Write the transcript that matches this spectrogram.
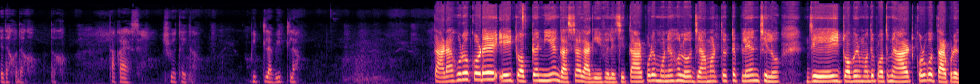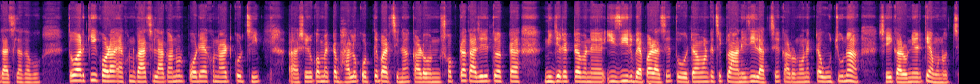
এ দেখো দেখো দেখো তাকায় আছে শুয়ে থাকা বিটলা বিটলা তাড়াহুড়ো করে এই টবটা নিয়ে গাছটা লাগিয়ে ফেলেছি। তারপরে মনে হলো যে আমার তো একটা প্ল্যান ছিল যে এই টবের মধ্যে প্রথমে আর্ট করব তারপরে গাছ লাগাবো। তো আর কি করা এখন গাছ লাগানোর পরে এখন আর্ট করছি। সেরকম একটা ভালো করতে পারছি না কারণ সবটা কাজেরই তো একটা নিজের একটা মানে ইজির ব্যাপার আছে। তো এটা আমার কাছে একটু আনইজি লাগছে কারণ অনেকটা উঁচু না সেই কারণে আর কি এমন হচ্ছে।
